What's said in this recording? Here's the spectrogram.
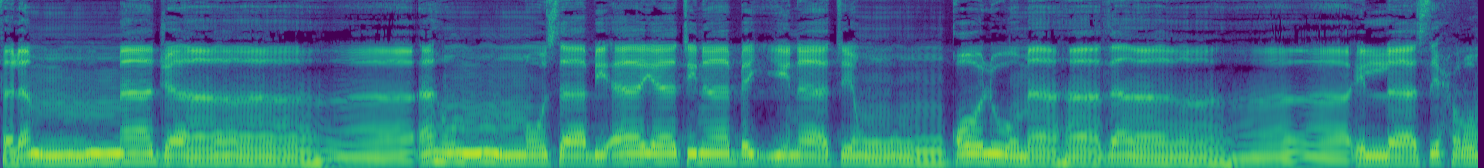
فلما جاءهم موسى بآياتنا بينات قالوا ما هذا إلا سحر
